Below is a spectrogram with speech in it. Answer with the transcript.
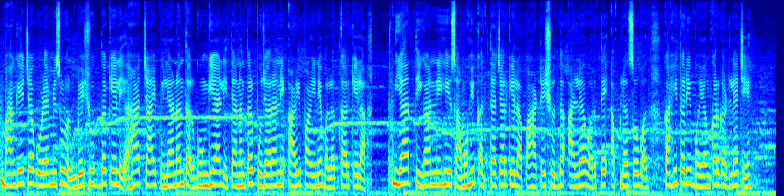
भांगेच्या गोळ्या मिसळून बेशुद्ध केले. हा चाय पिल्यानंतर गुंगी आली. त्यानंतर पुजाऱ्यांनी आळीपाळीने बलात्कार केला. या तिघांनीही सामूहिक अत्याचार केला. पहाटे शुद्ध आल्यावर ते आपल्यासोबत काहीतरी भयंकर घडल्याचे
